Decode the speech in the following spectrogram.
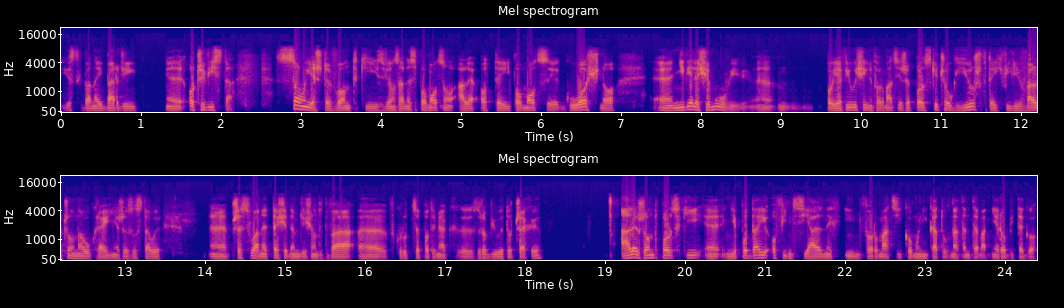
jest chyba najbardziej e, oczywista. Są jeszcze wątki związane z pomocą, ale o tej pomocy głośno niewiele się mówi. Pojawiły się informacje, że polskie czołgi już w tej chwili walczą na Ukrainie, że zostały E, przesłane T-72 e, wkrótce po tym, jak e, zrobiły to Czechy. Ale rząd polski nie podaje oficjalnych informacji, komunikatów na ten temat. Nie robi tego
